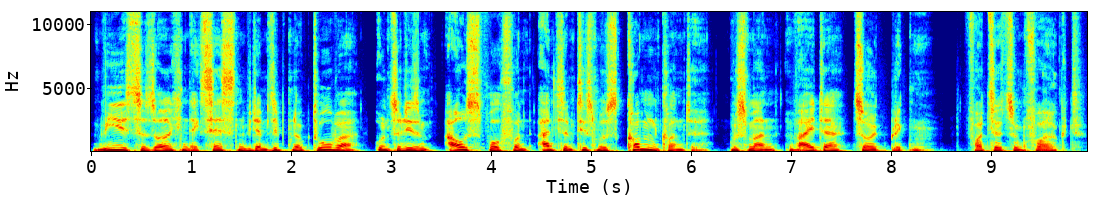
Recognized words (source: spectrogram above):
wie es zu solchen Exzessen wie dem 7. Oktober und zu diesem Ausbruch von Antisemitismus kommen konnte, muss man weiter zurückblicken. Fortsetzung folgt.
